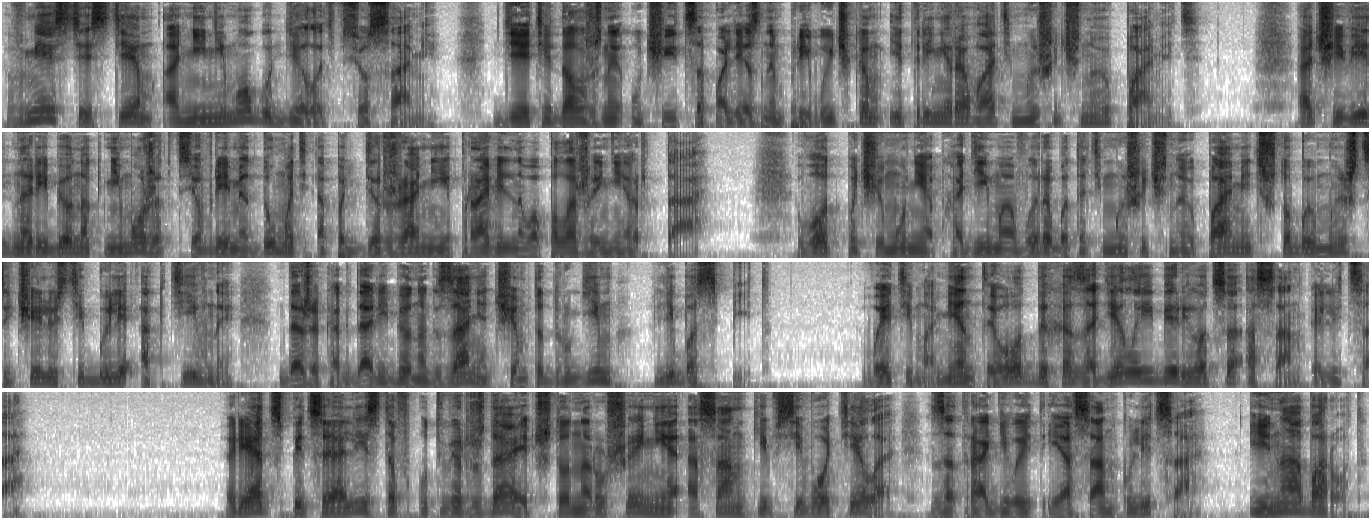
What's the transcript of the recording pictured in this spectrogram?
Вместе с тем они не могут делать все сами. Дети должны учиться полезным привычкам и тренировать мышечную память. Очевидно, ребенок не может все время думать о поддержании правильного положения рта – вот почему необходимо выработать мышечную память, чтобы мышцы челюсти были активны, даже когда ребенок занят чем-то другим, либо спит. В эти моменты отдыха за дело и берется осанка лица. Ряд специалистов утверждает, что нарушение осанки всего тела затрагивает и осанку лица, и наоборот.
